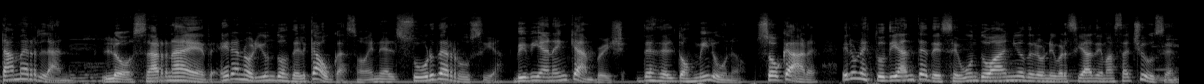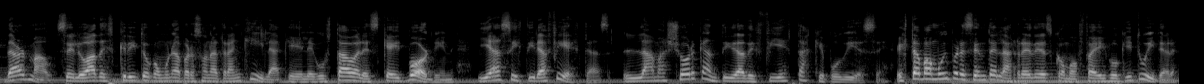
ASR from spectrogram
Tamerlan. Los Sarnaev eran oriundos del Cáucaso, en el sur de Rusia. Vivían en Cambridge desde el 2001. Sokar era un estudiante de segundo año de la Universidad de Massachusetts, Dartmouth. Se lo ha descrito como una persona tranquila que le gustaba el skateboarding y asistir a fiestas, la mayor cantidad de fiestas que pudiese. Estaba muy presente en las redes como Facebook y Twitter,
